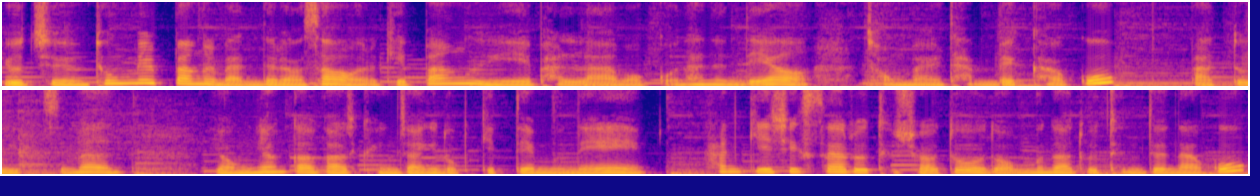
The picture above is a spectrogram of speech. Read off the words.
요즘 통밀빵을 만들어서 이렇게 빵 위에 발라 먹곤 하는데요. 정말 담백하고 맛도 있지만 영양가가 굉장히 높기 때문에 한 끼 식사로 드셔도 너무나도 든든하고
